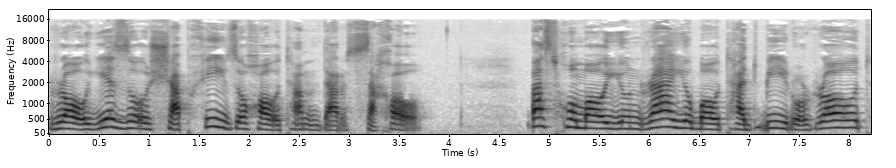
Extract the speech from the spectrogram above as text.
رایز و شبخیز و حاتم در سخا. بس همایون رأی و با تدبیر و راد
